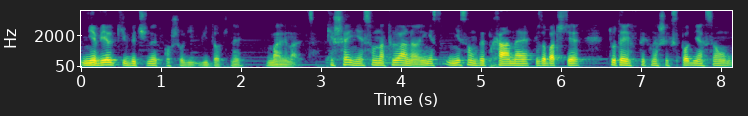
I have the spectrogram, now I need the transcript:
niewielki wycinek koszuli widoczny w marynarce. Kieszenie są naturalne, one nie, nie są wypchane. Zobaczcie, tutaj w tych naszych spodniach są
